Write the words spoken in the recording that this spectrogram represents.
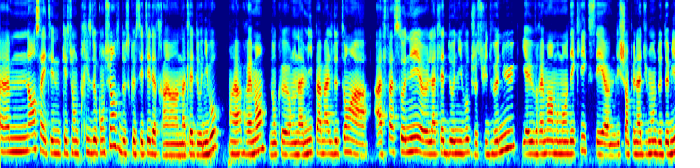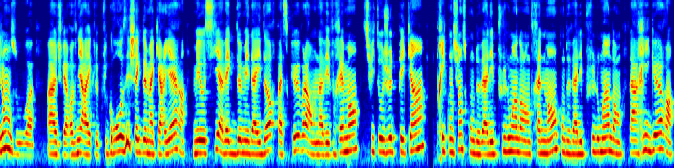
Euh, non, ça a été une question de prise de conscience de ce que c'était d'être un athlète de haut niveau. Voilà, vraiment. Donc, euh, on a mis pas mal de temps à, à façonner euh, l'athlète de haut niveau que je suis devenue. Il y a eu vraiment un moment déclic, c'est euh, les championnats du monde de 2011 où je vais revenir avec le plus gros échec de ma carrière, mais aussi avec deux médailles d'or parce que voilà, on avait vraiment suite aux Jeux de Pékin pris conscience qu'on devait aller plus loin dans l'entraînement, qu'on devait aller plus loin dans la rigueur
